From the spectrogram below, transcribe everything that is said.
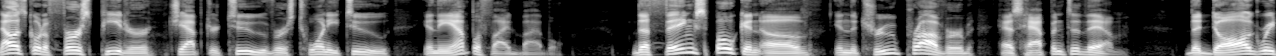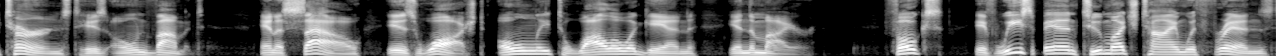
Now let's go to 1 Peter chapter 2 verse 22 in the Amplified Bible. The thing spoken of in the true proverb has happened to them. The dog returns to his own vomit, and a sow is washed only to wallow again in the mire. Folks, if we spend too much time with friends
